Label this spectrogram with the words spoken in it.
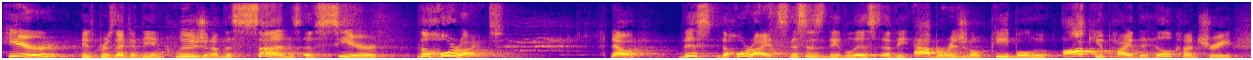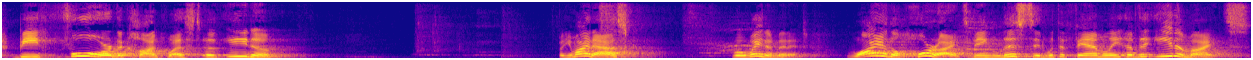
Here is presented the inclusion of the sons of Seir, the Horite. Now, this, the Horites, this is the list of the Aboriginal people who occupied the hill country before the conquest of Edom. But you might ask, well, wait a minute. Why are the Horites being listed with the family of the Edomites?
